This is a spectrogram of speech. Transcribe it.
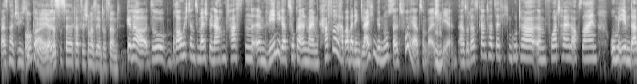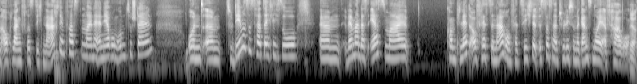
was natürlich super okay, ist. Ja, das ist ja tatsächlich schon mal sehr interessant. Genau, so brauche ich dann zum Beispiel nach dem Fasten ähm, weniger Zucker in meinem Kaffee, habe aber den gleichen Genuss als vorher zum Beispiel. Mhm. Also das kann tatsächlich ein guter ähm, Vorteil auch sein, um eben dann auch langfristig nach dem Fasten meine Ernährung umzustellen. Und ähm, zudem ist es tatsächlich so, ähm, wenn man das erste Mal komplett auf feste Nahrung verzichtet, ist das natürlich so eine ganz neue Erfahrung. Ja.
